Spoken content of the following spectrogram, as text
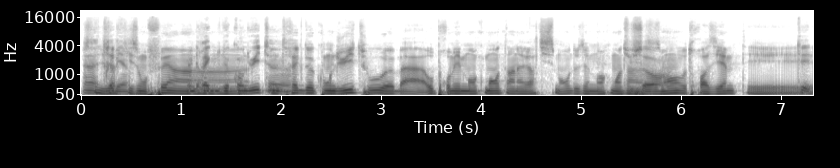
Ah, C'est-à-dire qu'ils ont fait un- Une règle de conduite, Une hein. règle de conduite où euh, bah, au premier manquement, tu as un avertissement, au deuxième manquement, tu as un sors. avertissement, au troisième, tu es,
